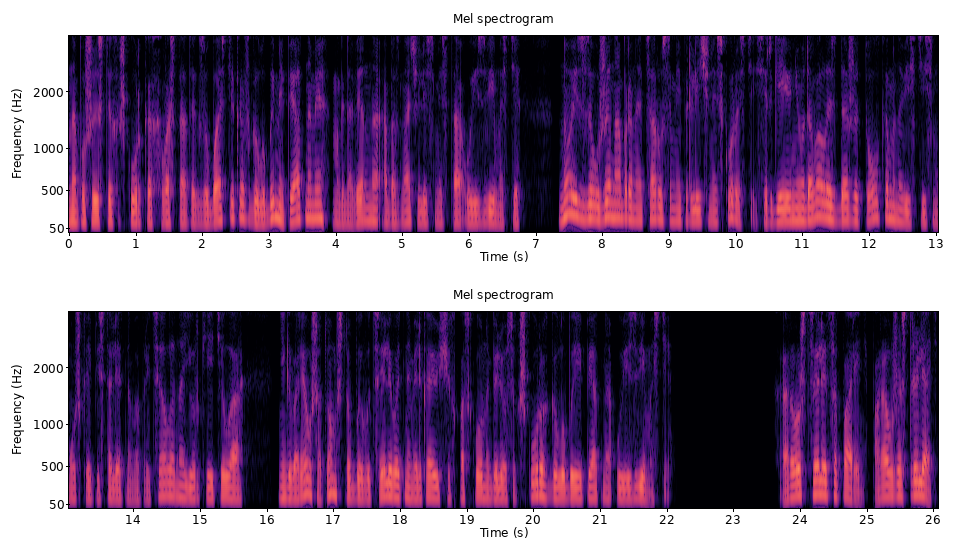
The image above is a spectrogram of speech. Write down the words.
на пушистых шкурках хвостатых зубастиков голубыми пятнами мгновенно обозначились места уязвимости, но из-за уже набранной царусами приличной скорости Сергею не удавалось даже толком навестись мушкой пистолетного прицела на юркие тела, не говоря уж о том, чтобы выцеливать на мелькающих по склону белесых шкурах голубые пятна уязвимости. «Хорош целиться, парень, пора уже стрелять»,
